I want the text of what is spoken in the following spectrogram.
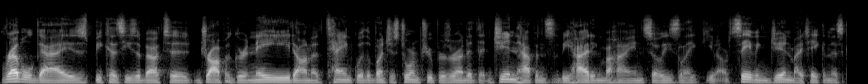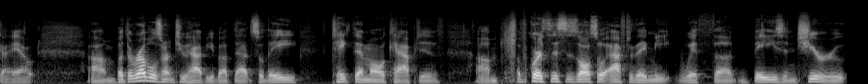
rebel guys because he's about to drop a grenade on a tank with a bunch of stormtroopers around it that Jyn happens to be hiding behind. So he's like, you know, saving Jyn by taking this guy out. Um, but the rebels aren't too happy about that, so they take them all captive. Um, of course, this is also after they meet with uh, Baze and Chirrut.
